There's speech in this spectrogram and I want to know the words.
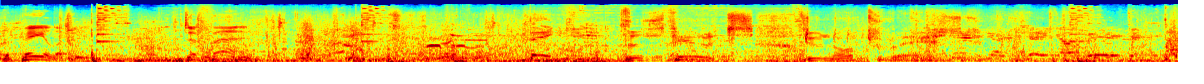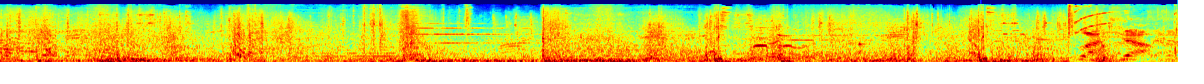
the payload. Defend. Thank you. The spirits do not rest. Flash out!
